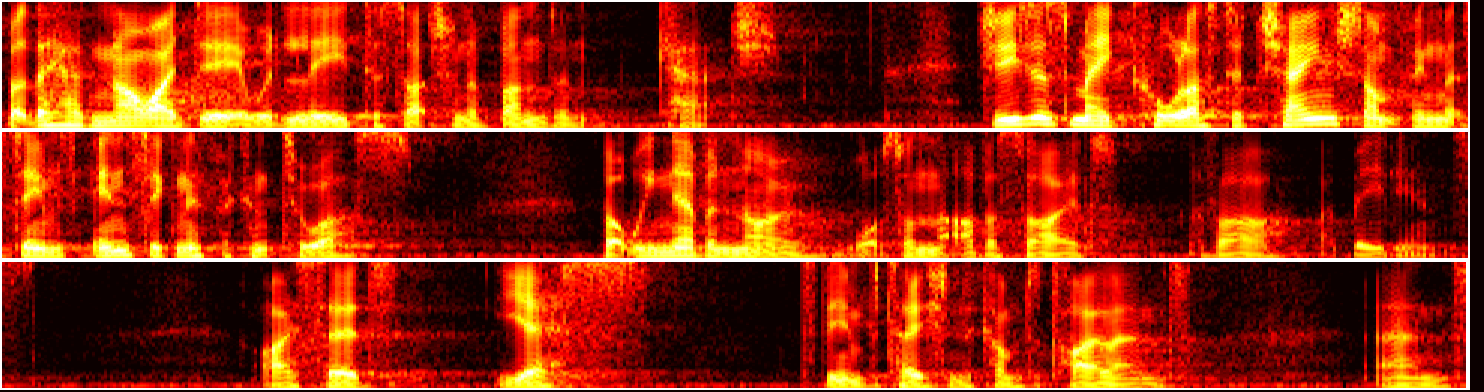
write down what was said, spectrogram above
but they had no idea it would lead to such an abundant catch. Jesus may call us to change something that seems insignificant to us, but we never know what's on the other side of our obedience. I said yes to the invitation to come to Thailand, and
